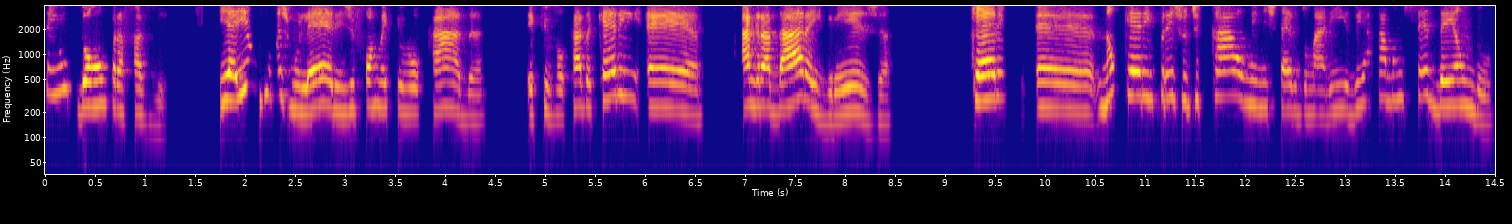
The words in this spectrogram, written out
tem o dom para fazer. E aí algumas mulheres, de forma equivocada, equivocada querem é, agradar a igreja, querem é, não querem prejudicar o ministério do marido e acabam cedendo,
